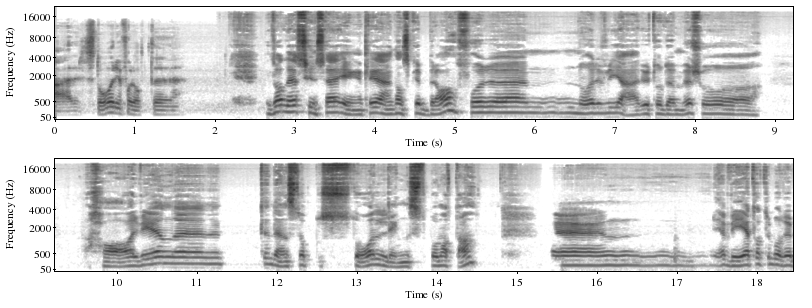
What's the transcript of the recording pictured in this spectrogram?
er, står i forhold til da, det syns jeg egentlig er ganske bra. For eh, når vi er ute og dømmer, så har vi en eh, tendens til å stå lengst på matta. Jeg vet at både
